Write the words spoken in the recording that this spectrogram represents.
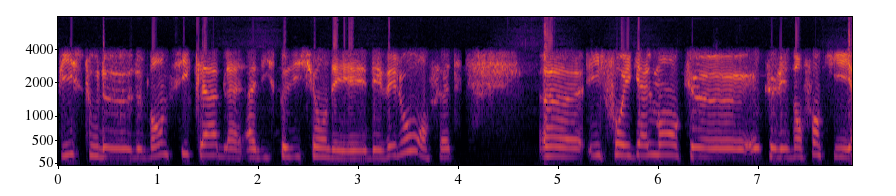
pistes ou de, de bandes cyclables à, disposition des, des, vélos, en fait. Euh, il faut également que, que les enfants qui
